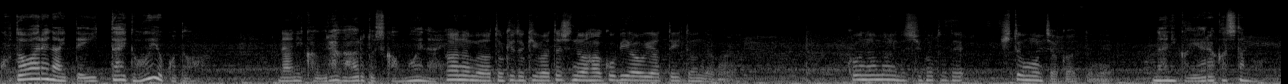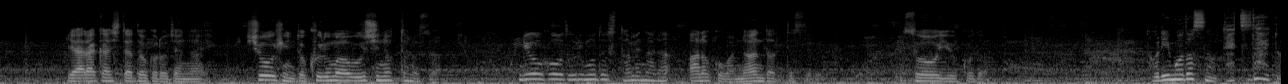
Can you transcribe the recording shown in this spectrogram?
断れないって一体どういうこと？何か裏があるとしか思えない。パナムは時々私の運び屋をやっていたんだがこの前の仕事で一悶着あってね。何かやらかしたのやらかしたどころじゃない商品と車を失ったのさ。両方取り戻すためならあの子は何だってする。そういう子だ。取り戻すの手伝いと？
